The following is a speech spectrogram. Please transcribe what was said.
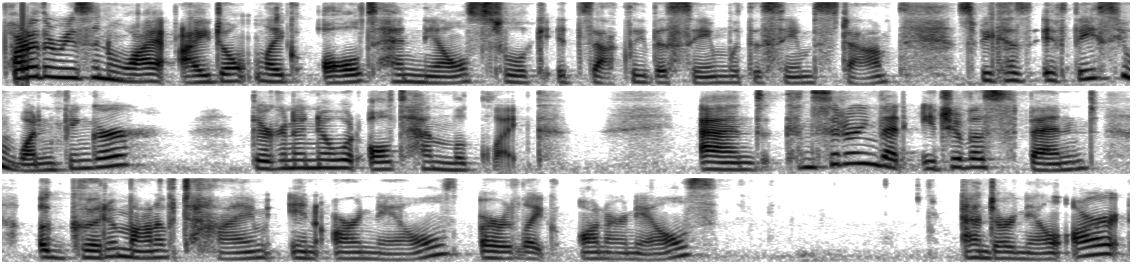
Part of the reason why I don't like all 10 nails to look exactly the same with the same stamp is because if they see one finger, they're going to know what all 10 look like. And considering that each of us spend a good amount of time in our nails or like on our nails and our nail art,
